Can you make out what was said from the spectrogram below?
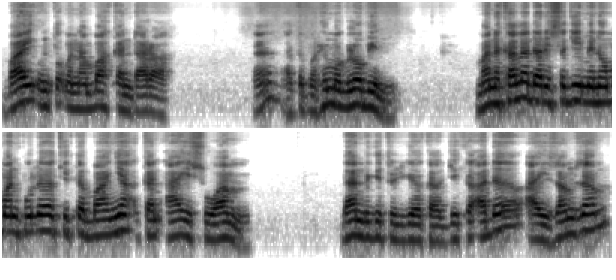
baik untuk menambahkan darah eh, ataupun hemoglobin. Manakala dari segi minuman pula kita banyakkan air suam. Dan begitu juga kalau jika ada air zam-zam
